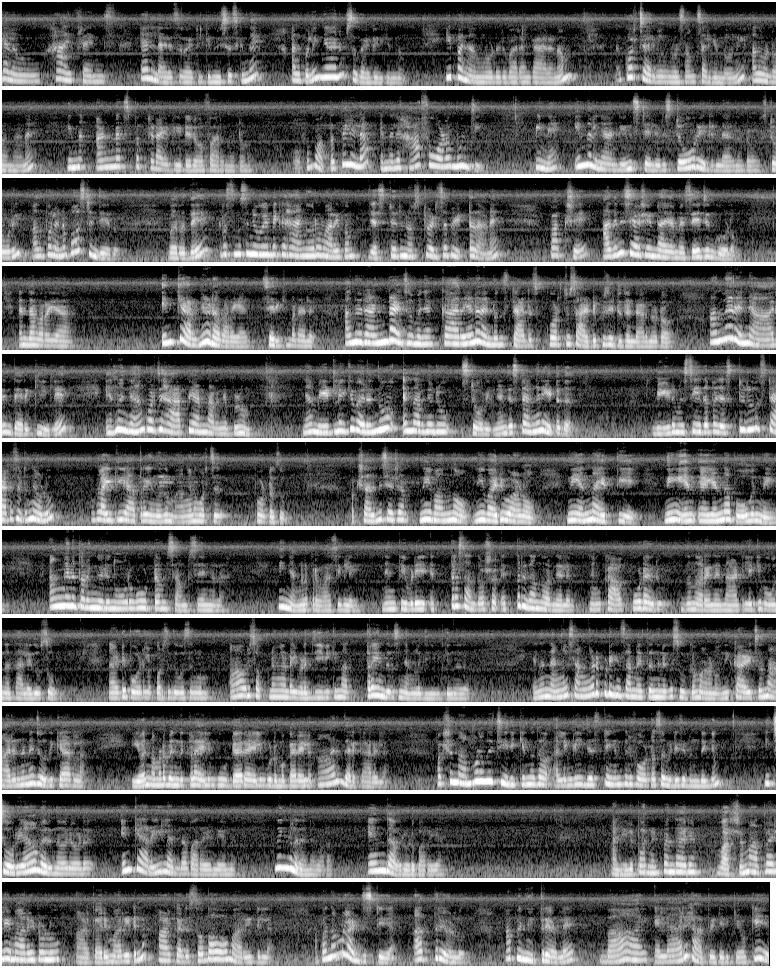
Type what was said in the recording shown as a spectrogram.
Hello hi friends എല്ലാവരും സുഖമായിട്ടിരിക്കുന്നു വിശ്വസിക്കുന്നേ? അതുപോലെ ഞാനും സുഖമായിട്ടിരിക്കുന്നു. ഇപ്പം ഞങ്ങളോടൊരു വരാൻ കാരണം കുറച്ച് കാര്യങ്ങൾ നിങ്ങളോട് സംസാരിക്കാൻ തോന്നി. അതുകൊണ്ട് വന്നാണ് ഇന്ന് അൺഎക്സ്പെക്റ്റഡ് ആയിട്ട് കിട്ടിയൊരു ഓഫായിരുന്നു കേട്ടോ. ഓഫ് മൊത്തത്തിലില്ല എന്നാലും ഹാഫ് ഓളം മൂഞ്ചി. പിന്നെ ഇന്നലെ ഞാൻ ഇൻസ്റ്റയിൽ ഒരു സ്റ്റോറി ഇട്ടിട്ടുണ്ടായിരുന്നു കേട്ടോ. സ്റ്റോറി അതുപോലെ തന്നെ പോസ്റ്റും ചെയ്തു. വെറുതെ ക്രിസ്മസ് ന്യൂ ഇയറിന്റെ ഒക്കെ ഹാങ് ഓവർ മാറിയപ്പം ജസ്റ്റ് ഒരു നൊസ്റ്റു അടിച്ചപ്പോൾ ഇട്ടതാണ്. പക്ഷേ അതിന് ശേഷം ഉണ്ടായ മെസ്സേജും കൂടും. എന്താ പറയുക എനിക്ക് അറിഞ്ഞൂടാ പറയാൻ ശരിക്കും പറഞ്ഞാൽ അന്ന് രണ്ടാഴ്ച മുമ്പ് ഞാൻ കരയണ രണ്ടൊന്ന് സ്റ്റാറ്റസ് കുറച്ച് ദിവസം അടുപ്പിച്ചിട്ടിട്ടുണ്ടായിരുന്നു കേട്ടോ അന്നേരം എന്നെ ആരും തിരക്കിയില്ലേ? എന്നാൽ ഞാൻ കുറച്ച് ഹാപ്പിയാണെന്ന് അറിഞ്ഞപ്പോഴും ഞാൻ വീട്ടിലേക്ക് വരുന്നു എന്നറിഞ്ഞൊരു സ്റ്റോറി ഞാൻ ജസ്റ്റ് അങ്ങനെ ഇട്ടത്. വീട് മിസ് ചെയ്തപ്പോൾ ജസ്റ്റ് ഒരു സ്റ്റാറ്റസ് ഇടുന്നേ ഉള്ളൂ. ഫ്ലൈറ്റിൽ യാത്ര ചെയ്യുന്നതും അങ്ങനെ കുറച്ച് ഫോട്ടോസും പക്ഷെ അതിനുശേഷം നീ വന്നോ? നീ വരുവാണോ? നീ എന്നാ എത്തിയേ? നീ എന്നാ പോകുന്നേ? അങ്ങനെ തുടങ്ങി ഒരു നൂറുകൂട്ടം സംശയങ്ങൾ ഈ ഞങ്ങൾ പ്രവാസികളെ ഞങ്ങൾക്ക് ഇവിടെ എത്ര സന്തോഷം എത്ര ഇതാന്ന് പറഞ്ഞാലും ഞങ്ങൾക്ക് ആ കൂടെ ഒരു ഇതെന്ന് പറയുന്നത് നാട്ടിലേക്ക് പോകുന്ന തലേദിവസവും നാട്ടിൽ പോയിട്ടുള്ള കുറച്ച് ദിവസങ്ങളും ആ ഒരു സ്വപ്നം കണ്ട ഇവിടെ ജീവിക്കുന്ന അത്രയും ദിവസം ഞങ്ങൾ ജീവിക്കുന്നത്. എന്നാൽ ഞങ്ങൾ സങ്കടപ്പിടിക്കുന്ന സമയത്ത് നിനക്ക് സുഖമാണോ? നീ കഴിച്ചോന്ന് ആരും തന്നെ ചോദിക്കാറില്ല. ഈവൻ നമ്മുടെ ബന്ധുക്കളായാലും കൂട്ടുകാരായാലും കുടുംബക്കാരായാലും ആരും തിരക്കാറില്ല. പക്ഷെ നമ്മളൊന്ന് ചിരിക്കുന്നതോ അല്ലെങ്കിൽ ജസ്റ്റ് ഇങ്ങനത്തെ ഒരു ഫോട്ടോസോ വീഡിയോസ് ഇടുമ്പോഴത്തേക്കും ഈ ചൊറിയാൻ വരുന്നവരോട് എനിക്കറിയില്ല എന്താ പറയേണ്ടതെന്ന് നിങ്ങൾ തന്നെ പറ. എന്താ അവരോട് പറയാ? അല്ലെങ്കിൽ പറഞ്ഞിട്ട് എന്താ കാര്യം? വർഷം മാത്രമല്ലേ മാറിയിട്ടുള്ളൂ. ആൾക്കാർ മാറിയിട്ടില്ല ആൾക്കാരുടെ സ്വഭാവവും മാറിയിട്ടില്ല. അപ്പം നമ്മൾ അഡ്ജസ്റ്റ് ചെയ്യുക അത്രയേ ഉള്ളൂ. അപ്പം ഇന്ന് ഇത്രയേ ഉള്ളേ. ബായ് എല്ലാവരും ഹാപ്പി ആയിട്ടിരിക്കുക ഓക്കെ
